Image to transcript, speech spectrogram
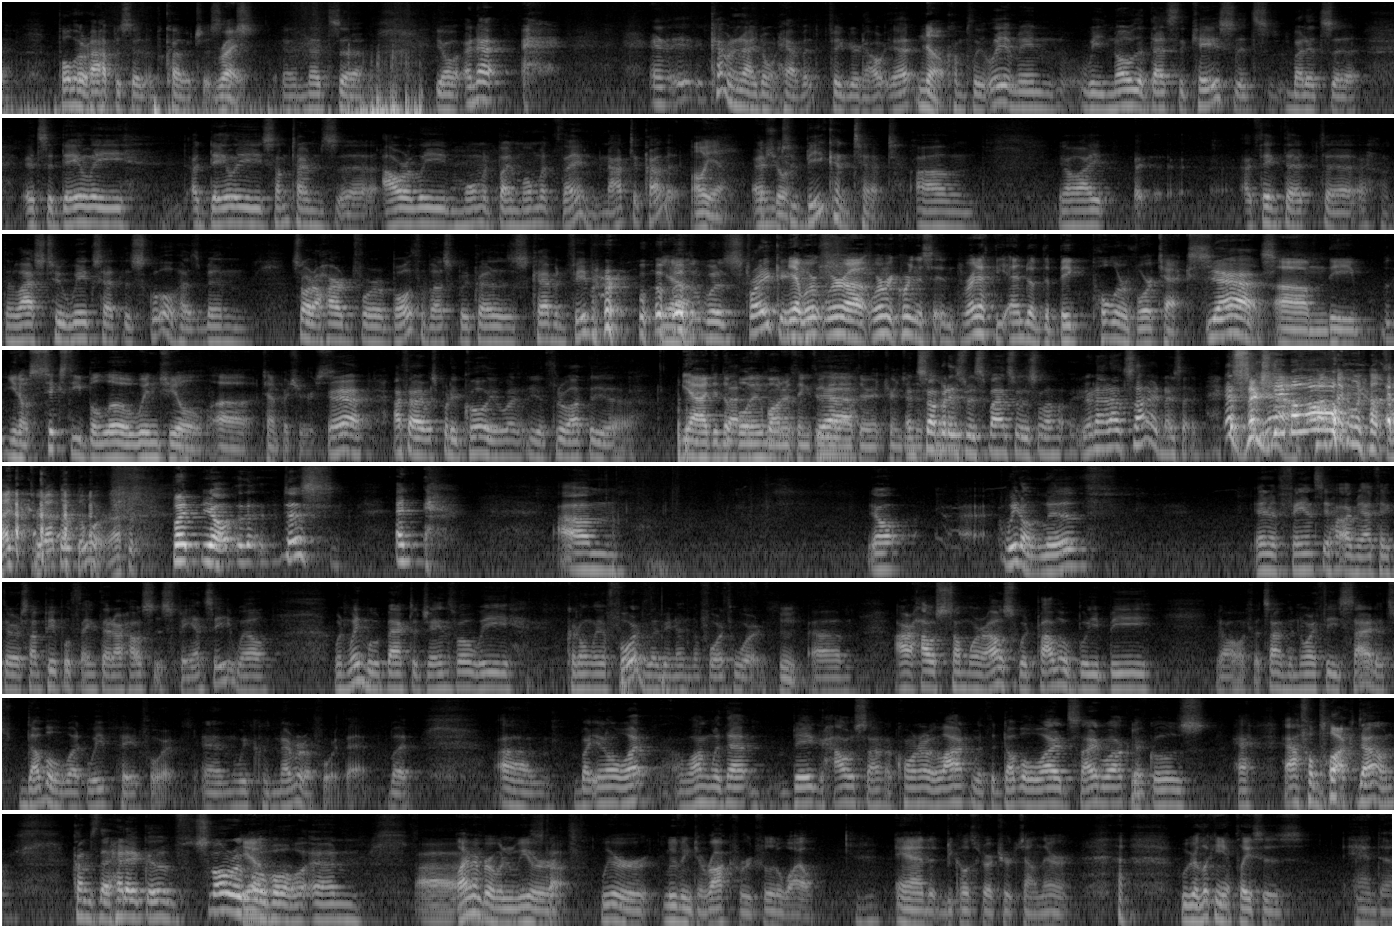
polar opposite of covetousness. Right. And that's uh, you know, and that, and it, Kevin and I don't have it figured out yet. No. Completely. I mean, we know that that's the case. It's but it's a it's a daily a daily sometimes uh, hourly moment by moment thing not to covet Oh, yeah. And sure. to be content. Um, you know, I I think that uh, the last two weeks at the school has been sort of hard for both of us because cabin fever was, Yeah. was striking. Yeah, we're, we're, uh, we're recording this in, right at the end of the big polar vortex. yes, Um, the, you know, 60 below wind chill uh, temperatures. yeah. I thought it was pretty cool. You went, you threw out the uh, Yeah, I did the That- boiling water thing, threw that out there, it turns and somebody's snow. response was, "Well, you're not outside." And I said, "It's sixty Yeah, below." I'm not going outside. I threw it out the door. But you know, just and um, you know, we don't live in a fancy house. I mean, I think there are some people think that our house is fancy. Well, when we moved back to Janesville, we could only afford living in the fourth ward. Hmm. Um, our house somewhere else would probably be, you know, if it's on the northeast side, it's double what we've paid for it, and we could never afford that. But, um, but you know what? Along with that big house on a corner lot with the double wide sidewalk that goes ha- half a block down, comes the headache of snow Yeah. removal and. Uh, Well, I remember when we were stuff. we were moving to Rockford for a little while, Mm-hmm. and it'd be closer to our church down there. we were looking at places, and uh,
